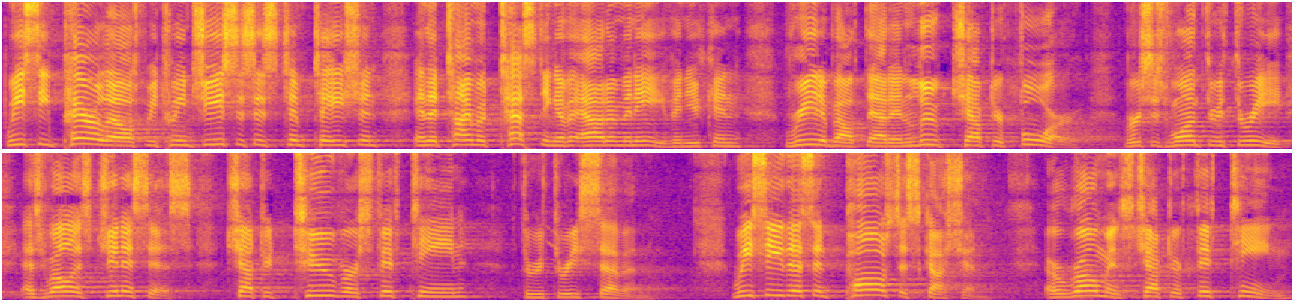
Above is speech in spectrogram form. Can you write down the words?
We see parallels between Jesus' temptation and the time of testing of Adam and Eve, and you can read about that in Luke chapter 4, verses 1 through 3, as well as Genesis chapter 2, verse 15 through 3 7. We see this in Paul's discussion in Romans chapter 15,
